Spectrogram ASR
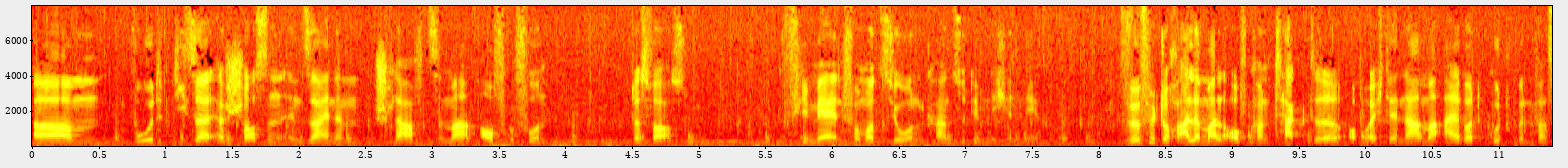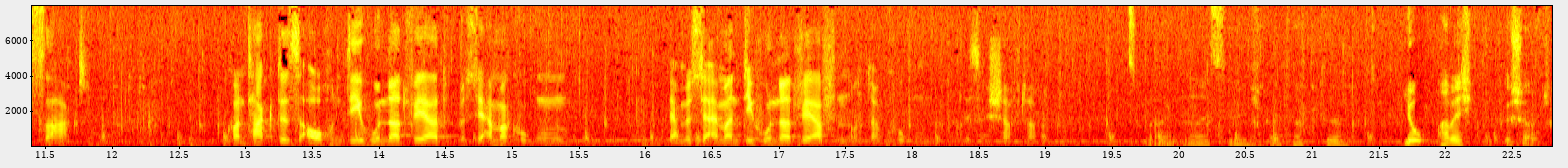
ähm, wurde dieser erschossen in seinem Schlafzimmer aufgefunden. Das war's. Viel mehr Informationen kannst du dem nicht entnehmen. Würfelt doch alle mal auf Kontakte, ob euch der Name Albert Goodwin was sagt. Kontakte ist auch ein D100 wert. Müsst ihr einmal gucken. Da müsst ihr einmal ein D100 werfen und dann gucken, ob ihr es geschafft habt. 32 Kontakte. Jo, habe ich geschafft.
